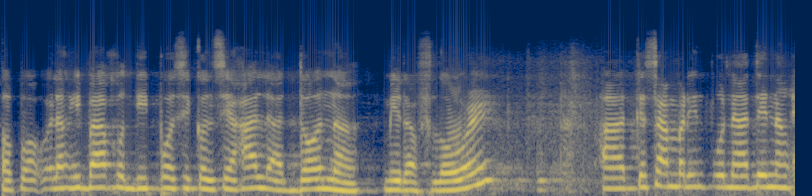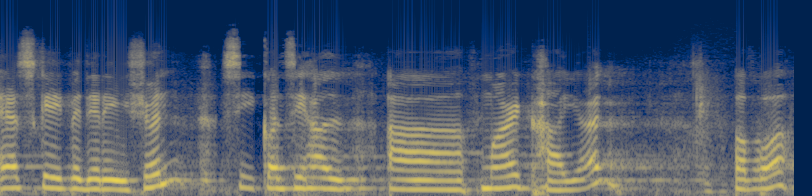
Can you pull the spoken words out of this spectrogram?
opo, walang iba kundi po si Konsehala Donna Miraflor. At kasama rin po natin ng SK Federation, si Konsehal ah, Mark Hayag. Opo.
